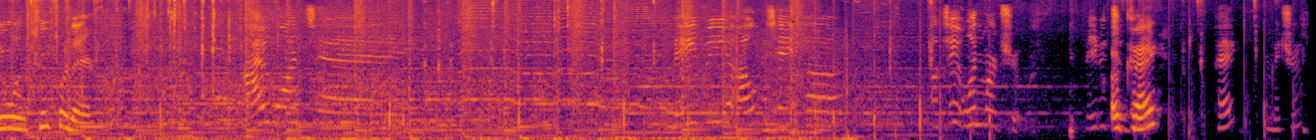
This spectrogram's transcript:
you want truth for dare? I wanted. Maybe I'll take uh, I'll take one more truth. Maybe two. Okay. Okay. Give me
